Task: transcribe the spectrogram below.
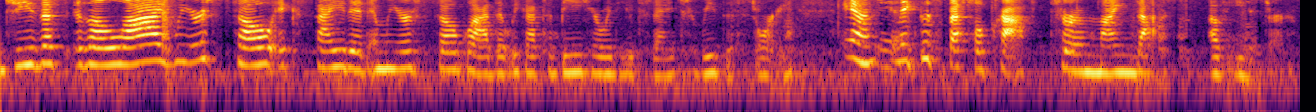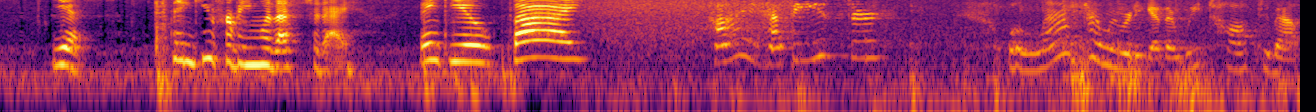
Jesus is alive. We are so excited and we are so glad that we got to be here with you today to read this story and Yes. make this special craft to remind us of Easter. Yes. Thank you for being with us today. Thank you. Bye. Hi, happy Easter. Well, last time we were together, we talked about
